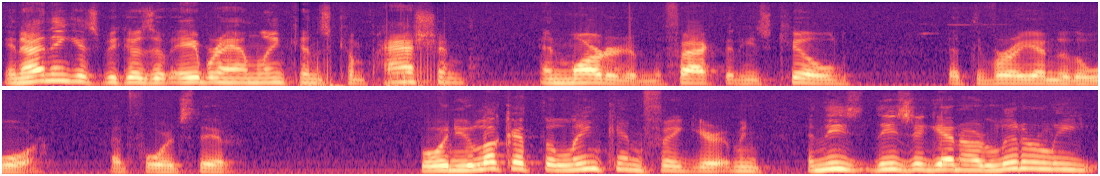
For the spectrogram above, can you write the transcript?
And I think it's because of Abraham Lincoln's compassion and martyrdom, the fact that he's killed at the very end of the war at Ford's Theater. But when you look at the Lincoln figure, I mean, and these, these again are literally,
